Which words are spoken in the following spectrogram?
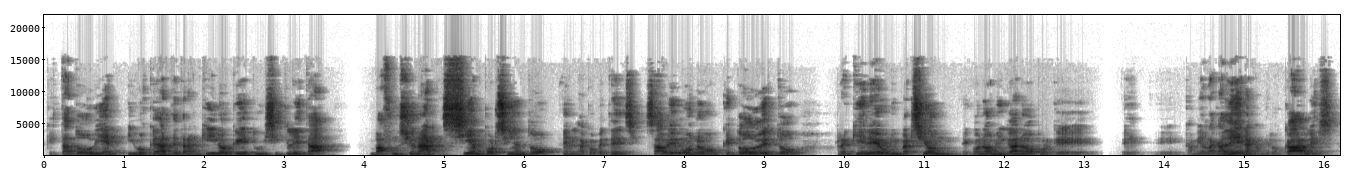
que está todo bien y vos quedarte tranquilo que tu bicicleta va a funcionar 100% en la competencia. Sabemos ¿no? que todo esto requiere una inversión económica, ¿no? porque eh, cambiar la cadena, cambiar los cables,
